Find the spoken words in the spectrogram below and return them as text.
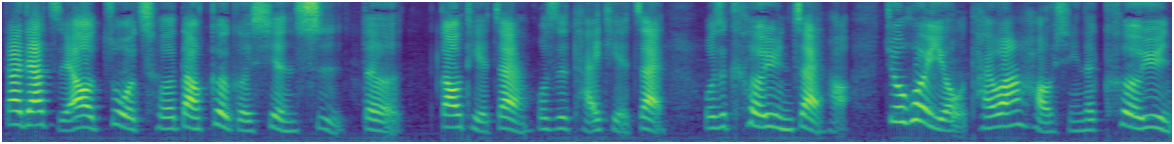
大家只要坐车到各个县市的高铁站或是台铁站。或是客运站哈，就会有台湾好行的客运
